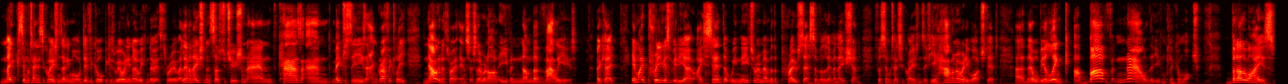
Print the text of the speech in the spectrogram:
make simultaneous equations any more difficult because we already know we can do it through elimination and substitution and CAS and matrices and graphically. Now we're going to throw it in such that there aren't even number values. Okay, in my previous video, I said that we need to remember the process of elimination for simultaneous equations. If you haven't already watched it, uh, there will be a link above now that you can click and watch. But otherwise,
